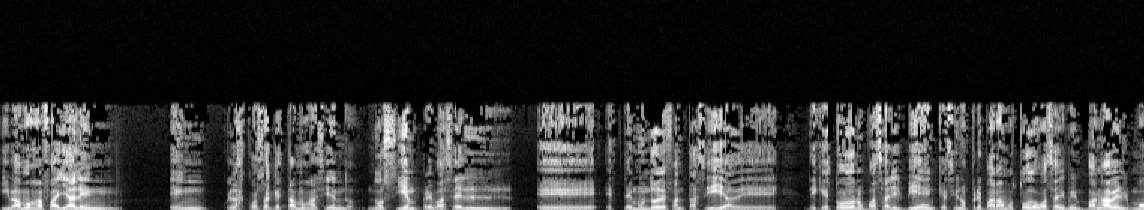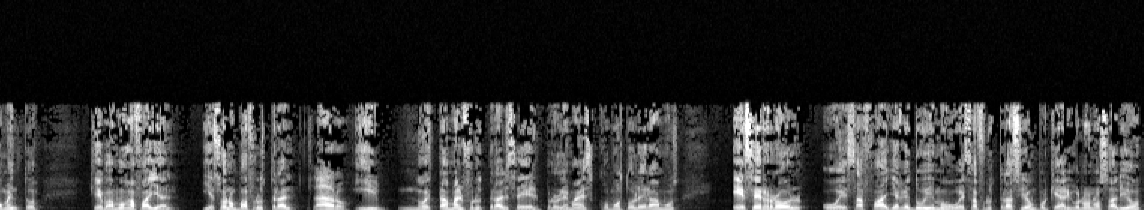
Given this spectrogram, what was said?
y vamos a fallar en, las cosas que estamos haciendo. No siempre va a ser eh, este mundo de fantasía, de, que todo nos va a salir bien, que si nos preparamos todo va a salir bien. Van a haber momentos que vamos a fallar y eso nos va a frustrar. Claro. Y no está mal frustrarse, el problema es cómo toleramos ese error o esa falla que tuvimos o esa frustración porque algo no nos salió,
